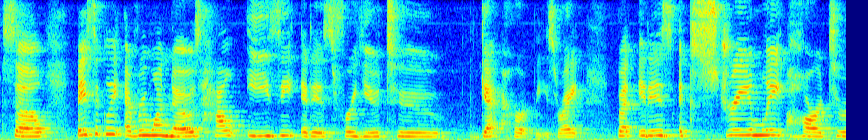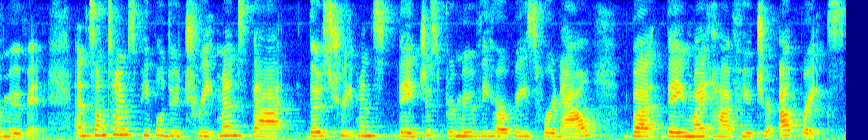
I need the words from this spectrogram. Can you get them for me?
So basically everyone knows how easy it is for you to get herpes, right? But it is extremely hard to remove it. And sometimes people do treatments that those treatments, they just remove the herpes for now, but they might have future outbreaks.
